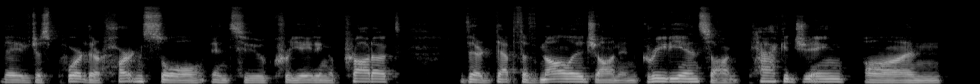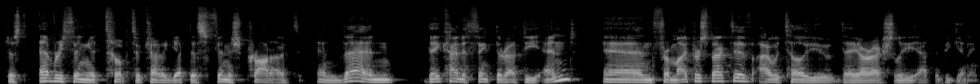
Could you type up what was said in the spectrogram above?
they've just poured their heart and soul into creating a product, their depth of knowledge on ingredients, on packaging, on just everything it took to kind of get this finished product. And then they kind of think they're at the end. And from my perspective, I would tell you they are actually at the beginning.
